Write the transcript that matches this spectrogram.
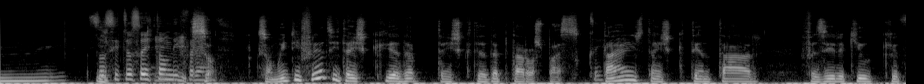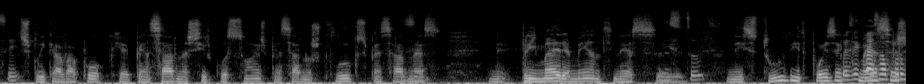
Um, São e- situações tão e que diferentes. são, que são muito diferentes e tens que, tens que te adaptar ao espaço que Sim. tens, tens que tentar fazer aquilo que eu Sim. te explicava há pouco, que é pensar nas circulações, pensar nos fluxos, pensar Sim. Primeiramente nesse, Nisso tudo. nisso tudo e depois é Depois que é que começas,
